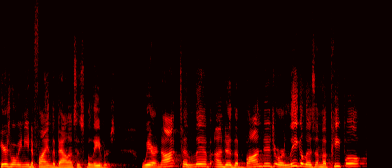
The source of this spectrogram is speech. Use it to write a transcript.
Here's where we need to find the balance as believers. We are not to live under the bondage or legalism of people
